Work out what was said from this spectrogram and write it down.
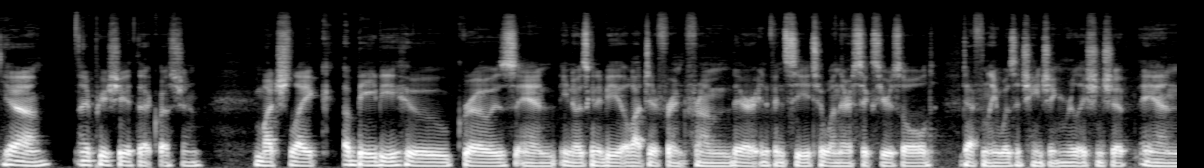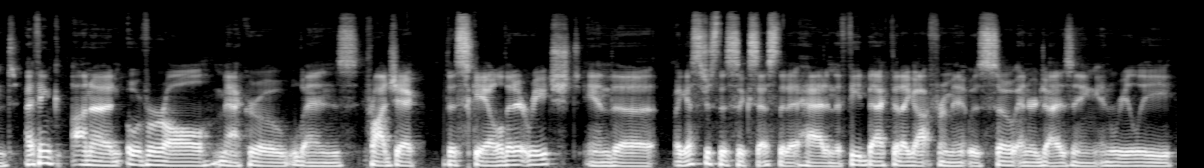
Yeah, I appreciate that question much like a baby who grows and you know is going to be a lot different from their infancy to when they're six years old definitely was a changing relationship. And i think on an overall macro lens project the scale that it reached and the i guess just the success that it had and the feedback that i got from it was so energizing and really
